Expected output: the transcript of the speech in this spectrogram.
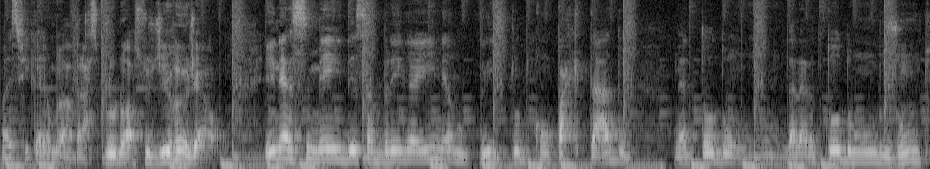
Mas fica aí o meu abraço pro nosso Di Rangel. E nesse meio dessa briga aí, né, um grito todo compactado, né, todo, um, galera, todo mundo junto,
